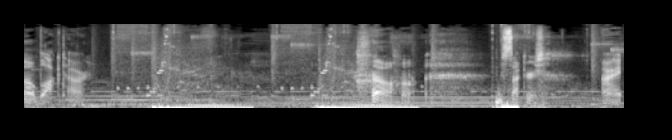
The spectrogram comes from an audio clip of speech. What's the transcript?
Oh, block tower. Oh, suckers. Alright.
